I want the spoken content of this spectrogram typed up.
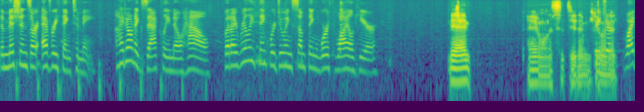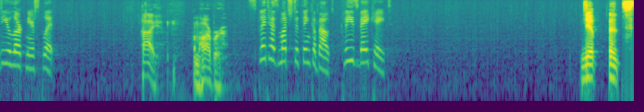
The missions are everything to me. I don't exactly know how, but I really think we're doing something worthwhile here. Yeah, I, I didn't want to sit through them doing Creature, it. why do you lurk near Split? Hi, I'm Harper. Split has much to think about. Please vacate. Yep, that's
